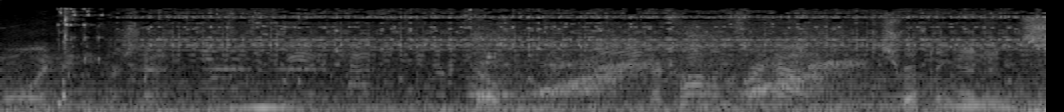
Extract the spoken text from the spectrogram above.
forward 80%. Go. They're calling for help. Disrupting engines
